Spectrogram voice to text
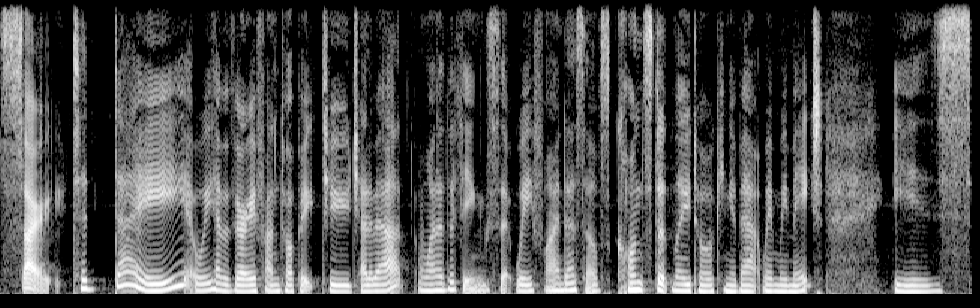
So, today we have a very fun topic to chat about. One of the things that we find ourselves constantly talking about when we meet is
